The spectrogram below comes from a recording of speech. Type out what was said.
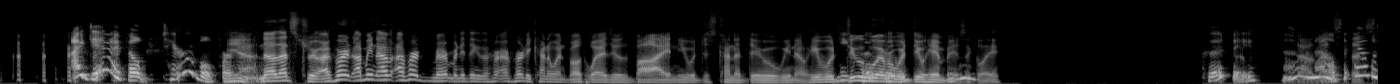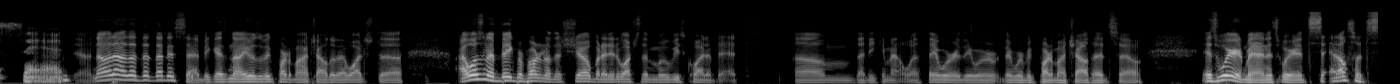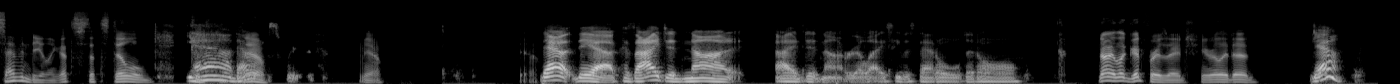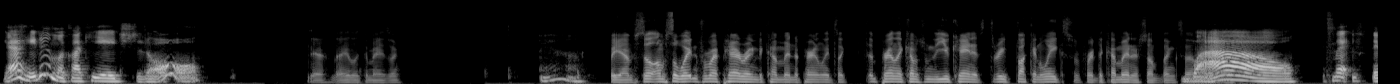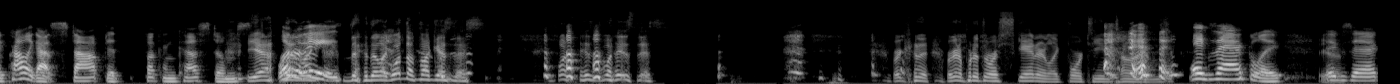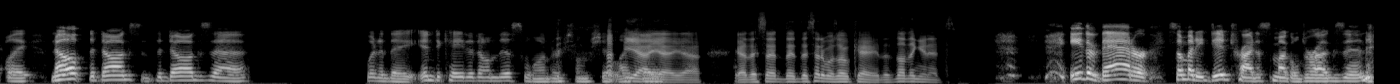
I did. I felt terrible for yeah, him. no, that's true. I've heard. I mean, I've, I've heard many things. I've heard, I've heard he kind of went both ways. He was bi, and he would just kind of do, you know, he would He do whoever be. would do him, Mhm. basically. Could So- be. I don't know, that's- but that's- that was sad. Yeah, no, no, that, that that is sad because no, he was a big part of my childhood. I watched. uh I wasn't a big proponent of the show, but I did watch the movies quite a bit. Um, that he came out with. They were they were they were a big part of my childhood. So it's weird, man. It's weird. It's and also it's seventy. Like that's that's still Yeah, that yeah. was weird. Yeah. Yeah. That yeah, because I did not I did not realize he was that old at all. no. He looked good for his age. He really did. Yeah. Yeah, he didn't look like he aged at all. Yeah, no, he looked amazing. Yeah. But yeah, I'm still I'm still waiting for my pair ring to come in. Apparently, it's like apparently it comes from the UK and it's three fucking weeks for, it to come in or something. So wow. They probably got stopped at fucking customs. Yeah. What they're like, these? They're, like, what the fuck is this? What is what is this? we're gonna we're gonna put it through our scanner like 14 times. exactly. Yeah. Exactly. Nope, the dogs the dogs uh what did they indicated on this one or some shit like yeah, that. yeah, yeah. Yeah, they said they, they said it was okay. There's nothing in it. Either that or somebody did try to smuggle drugs in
